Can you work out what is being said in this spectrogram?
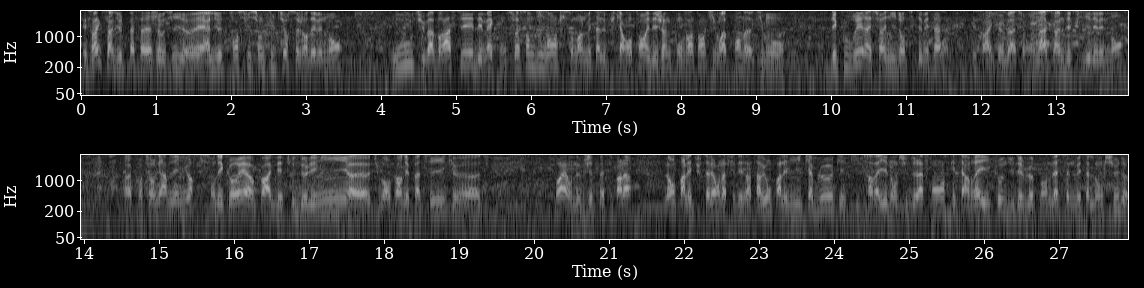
Et c'est vrai que c'est un lieu de passage aussi, euh, un lieu de transmission de culture, ce genre d'événement, où tu vas brasser des mecs qui ont 70 ans, qui sont dans le métal depuis 40 ans, et des jeunes qui ont 20 ans, qui vont apprendre, qui vont découvrir et se faire une identité métal. Et c'est vrai que bah, on a quand même des piliers d'événements. Euh, quand tu regardes les murs qui sont décorés encore avec des trucs de Lémi, euh, tu vois encore des Patrick. Ouais, on est obligé de passer par là. Là, on parlait tout à l'heure, on a fait des interviews, on parlait de Mika Bleu, qui, qui travaillait dans le sud de la France, qui était un vrai icône du développement de la scène métal dans le sud.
